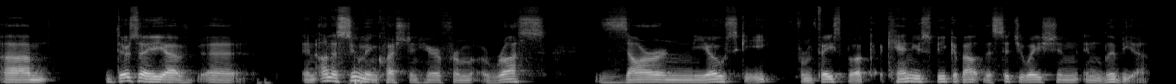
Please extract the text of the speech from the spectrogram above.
Um, there's a uh, uh, an unassuming question here from Russ Zarniowski from Facebook Can you speak about the situation in Libya?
